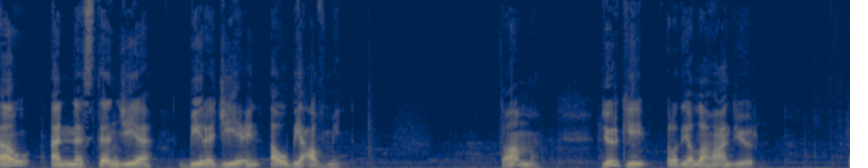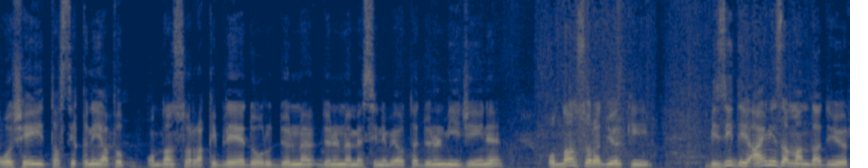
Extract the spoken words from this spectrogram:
أو أن نستنجي برجيع أو بعظم tamam mı? Diyor ki radıyallahu anh diyor o şeyi tasdikini yapıp ondan sonra kıbleye doğru dönme, dönülmemesini veyahut da dönülmeyeceğini ondan sonra diyor ki bizi de aynı zamanda diyor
